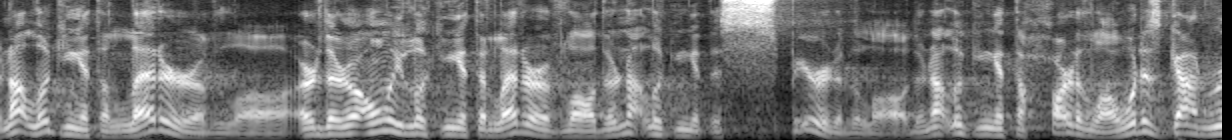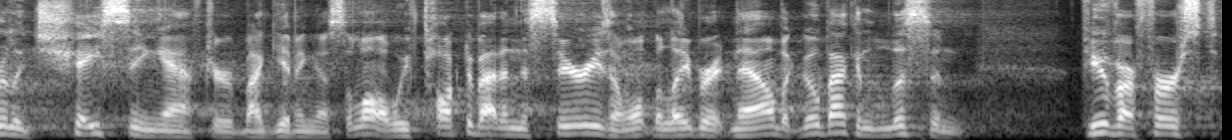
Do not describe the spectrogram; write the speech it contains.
they're not looking at the letter of the law, or they're only looking at the letter of law. They're not looking at the spirit of the law. They're not looking at the heart of the law. What is God really chasing after by giving us the law? We've talked about in this series. I won't belabor it now, but go back and listen. A few of our first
